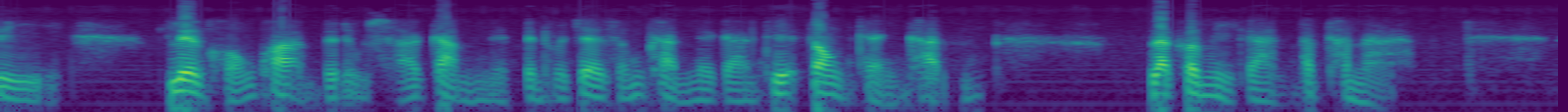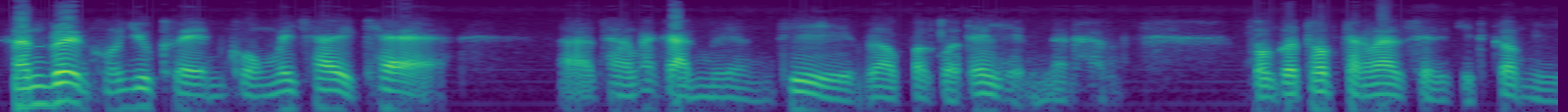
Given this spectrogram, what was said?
รี เรื่องของความเป็นอุตสาหกรรมเนี่ยเป็นหัวใจสำคัญในการที่ต้องแข่งขัน และก็มีการพัฒนาฉะนั้นเรื่องของยูเครนคงไม่ใช่แค่ทางด้านการเมืองที่เราปรากฏให้เห็นนะครับ ผลกระทบทางด้านเศรษฐกิจก็มี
